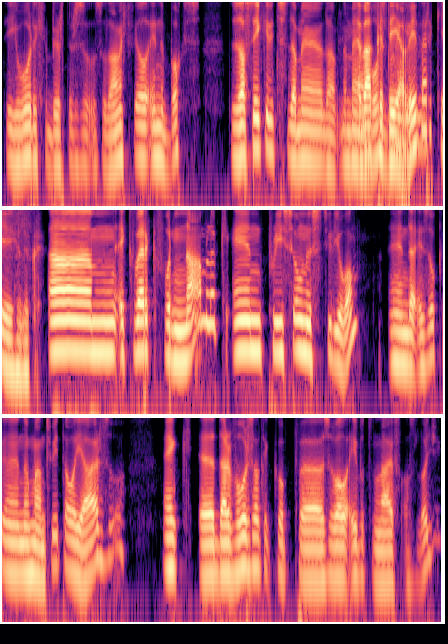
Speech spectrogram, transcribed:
tegenwoordig gebeurt er zo, zodanig veel in de box. Dus dat is zeker iets dat mij, dat, dat mij En welke DAW werk je eigenlijk? Um, ik werk voornamelijk in PreSonus Studio One. En dat is ook uh, nog maar een tweetal jaar zo. En ik, daarvoor zat ik op zowel Ableton Live als Logic.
